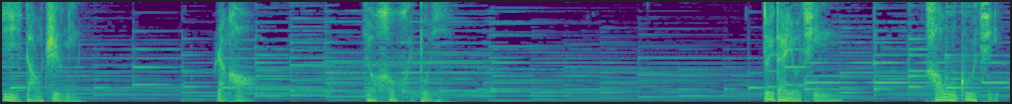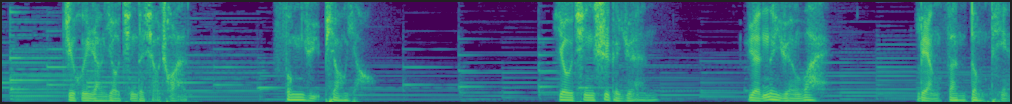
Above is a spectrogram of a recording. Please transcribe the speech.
一刀致命，然后又后悔不已。对待友情毫无顾忌，只会让友情的小船。风雨飘摇，友情是个圆，圆内圆外，两番洞天。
